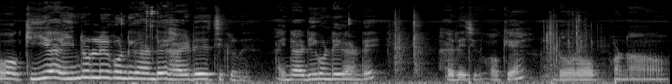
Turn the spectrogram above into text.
ഓ കീ അതിന്റെ ഉള്ളിൽ കൊണ്ട് കണ്ട് ഹൈഡ് വെച്ചിക്കണ് അതിന്റെ അടി കൊണ്ട് കണ്ട് ഹൈഡ് വെച്ച് ഓക്കെ. ഡോർ ഓപ്പൺ ആ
